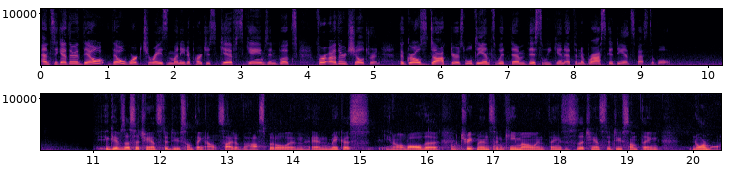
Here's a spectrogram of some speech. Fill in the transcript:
and together they'll they'll work to raise money to purchase gifts, games, and books for other children. The girls' doctors will dance with them this weekend at the Nebraska Dance Festival. It gives us a chance to do something outside of the hospital and, and make us, you know, of all the treatments and chemo and things, this is a chance to do something normal.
